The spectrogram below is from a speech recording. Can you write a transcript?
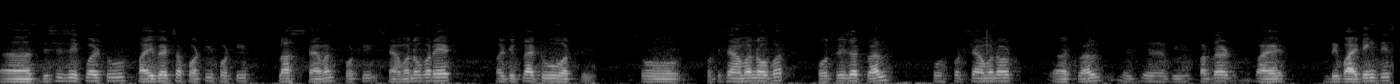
Uh, this is equal to 5 8 of 40 40 plus 7 47 over 8 multiply 2 over 3 so 47 over 4 3 is 12 47 over uh, 12 is uh, we further by dividing this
